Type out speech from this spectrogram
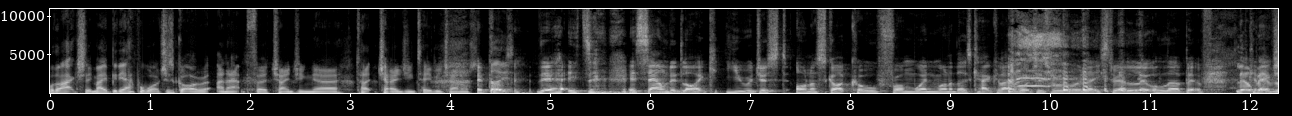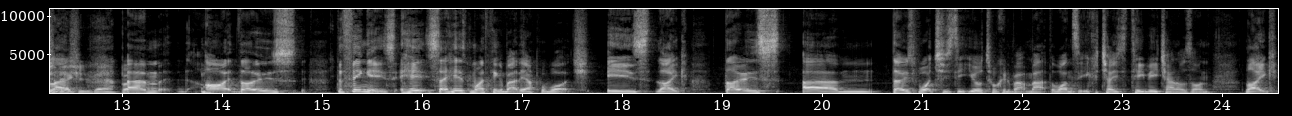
Although actually, maybe the Apple Watch has got a, an app for changing uh, t- changing TV channels. It, Those- prob- yeah, it's, it sounded like you were just on a Skype call from when one of those calculator watches were released. We had a little uh, bit of Little bit of connection lag. issue there, but um, I, those the thing is here. So here's my thing about the Apple Watch is like those um, those watches that you're talking about, Matt. The ones that you could change the TV channels on, like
